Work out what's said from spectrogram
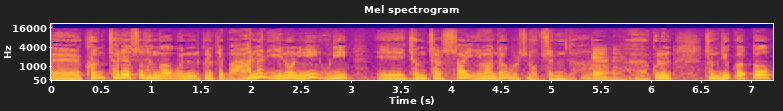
에, 검찰에서 생각하고 있는 그렇게 많은 인원이 우리 이 경찰 수사에 임한다고 볼 수는 없습니다. 네, 그는 좀 있고 또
